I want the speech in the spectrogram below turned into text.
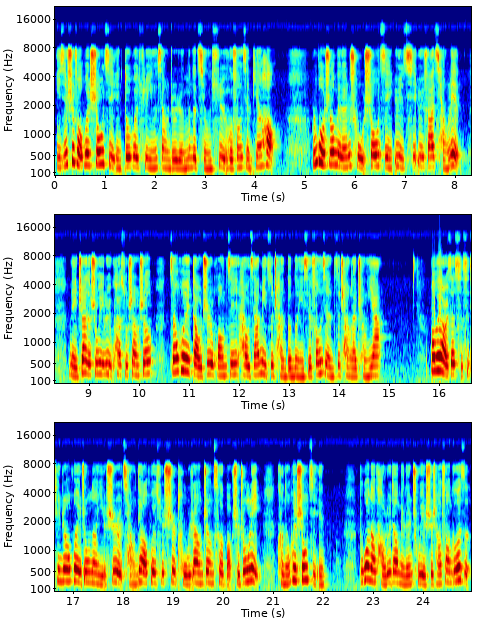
以及是否会收紧，都会去影响着人们的情绪和风险偏好。如果说美联储收紧预期愈发强烈，美债的收益率快速上升，将会导致黄金还有加密资产等等一些风险资产来承压。鲍威尔在此次听证会中呢，也是强调会去试图让政策保持中立，可能会收紧。不过呢，考虑到美联储也时常放鸽子，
